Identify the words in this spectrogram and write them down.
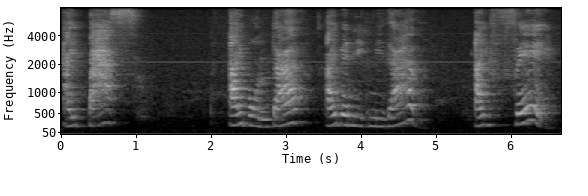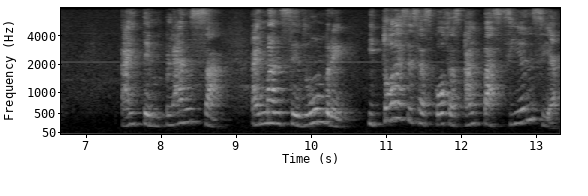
hay paz, hay bondad, hay benignidad, hay fe, hay templanza, hay mansedumbre y todas esas cosas, hay paciencia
